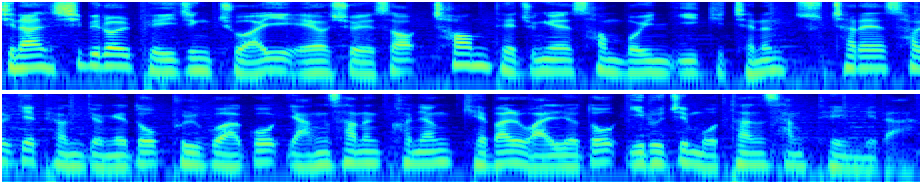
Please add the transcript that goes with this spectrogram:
지난 11월 베이징 주아이 에어쇼에서 처음 대중에 선보인 이 기체는 수차례 설계 변경에도 불구하고 양산은커녕 개발 완료도 이루지 못한 상태입니다.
